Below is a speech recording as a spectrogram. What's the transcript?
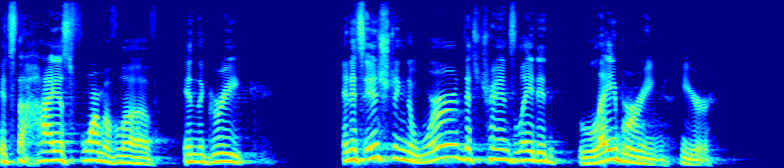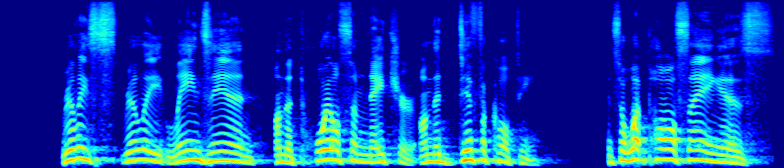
It's the highest form of love in the Greek. And it's interesting, the word that's translated laboring here really, really leans in on the toilsome nature, on the difficulty. And so, what Paul's saying is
